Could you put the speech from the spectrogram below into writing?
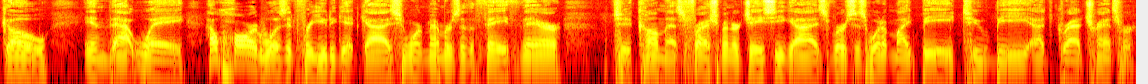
go in that way. How hard was it for you to get guys who weren't members of the faith there to come as freshmen or JC guys versus what it might be to be a grad transfer?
